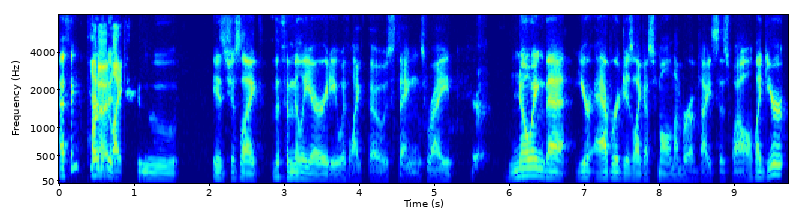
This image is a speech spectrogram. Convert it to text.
I think part know, of it like- too is just like the familiarity with like those things, right? Yeah. Knowing that your average is like a small number of dice as well. Like you're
